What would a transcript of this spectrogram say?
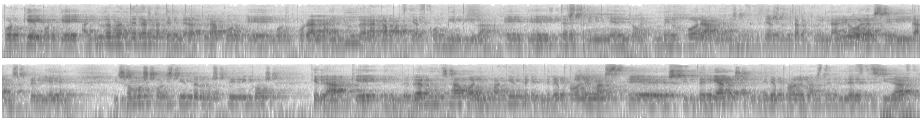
¿Por qué? Porque ayuda a mantener la temperatura eh, corporal, ayuda a la capacidad cognitiva, e, evita estreñimiento, mejora las infecciones del tracto urinario o las evita, las previene. Y somos conscientes los clínicos que, la, que el beber mucha agua en un paciente que tiene problemas eh, esfinterianos o que tiene problemas de necesidad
